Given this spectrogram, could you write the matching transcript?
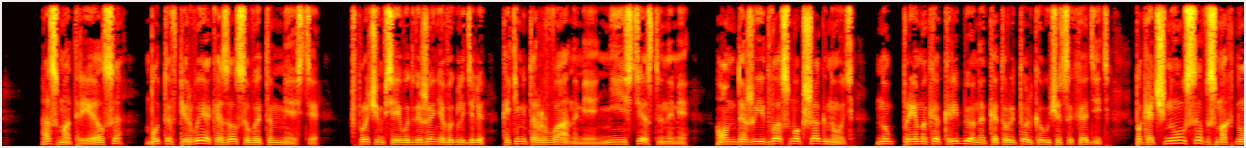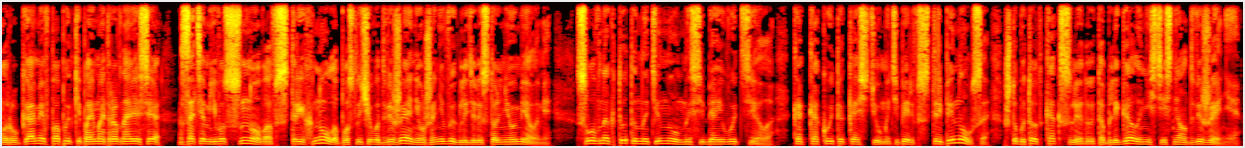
Осмотрелся, будто впервые оказался в этом месте. Впрочем, все его движения выглядели какими-то рваными, неестественными. Он даже едва смог шагнуть, ну, прямо как ребенок, который только учится ходить. Покачнулся, взмахнул руками в попытке поймать равновесие, затем его снова встряхнуло, после чего движения уже не выглядели столь неумелыми. Словно кто-то натянул на себя его тело, как какой-то костюм, и теперь встрепенулся, чтобы тот как следует облегал и не стеснял движения.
